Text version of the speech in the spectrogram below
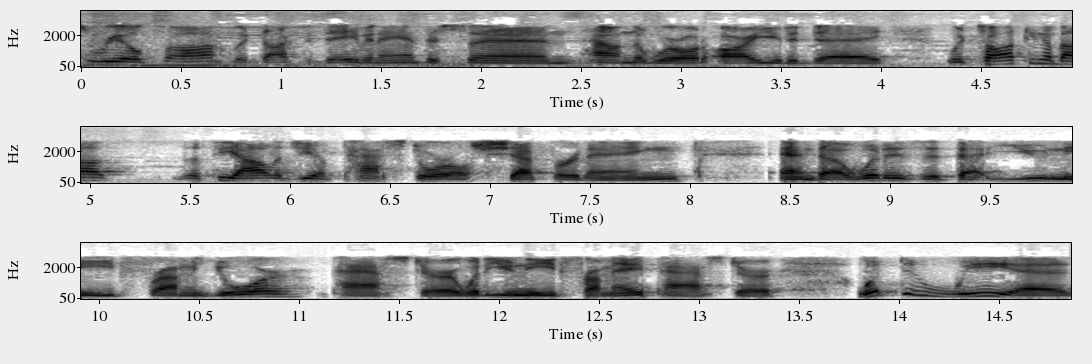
It's Real Talk with Dr. David Anderson. How in the world are you today? We're talking about the theology of pastoral shepherding and uh, what is it that you need from your pastor? What do you need from a pastor? What do we as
